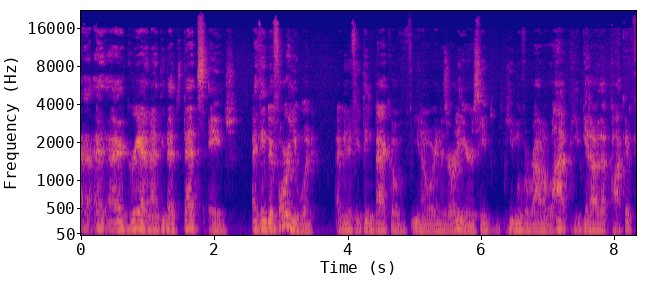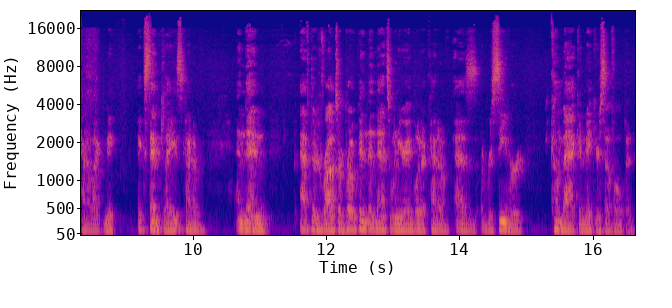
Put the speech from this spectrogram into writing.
I, I- agree, and I think that that's age. I think before he would. I mean, if you think back of you know in his early years, he'd he'd move around a lot. He'd get out of that pocket, kind of like make extend plays, kind of, and then after the routes are broken, then that's when you're able to kind of as a receiver come back and make yourself open.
